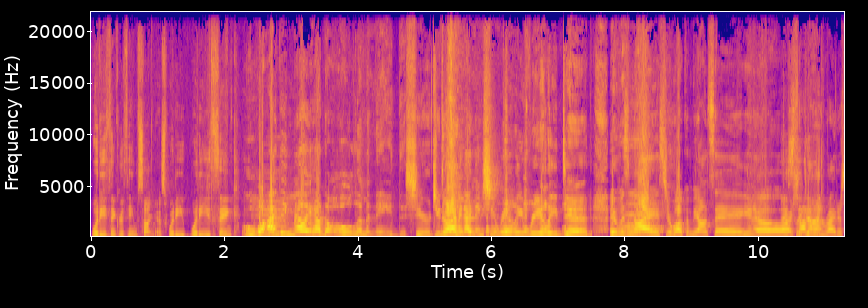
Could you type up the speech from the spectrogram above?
what do you think her theme song is? What do you What do you think? Ooh, well, I think Mellie had the whole lemonade this year. Do you know? what I mean, I think she really, really did. It was nice. You're welcome, Beyonce. You know, Nicely done. Writers.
